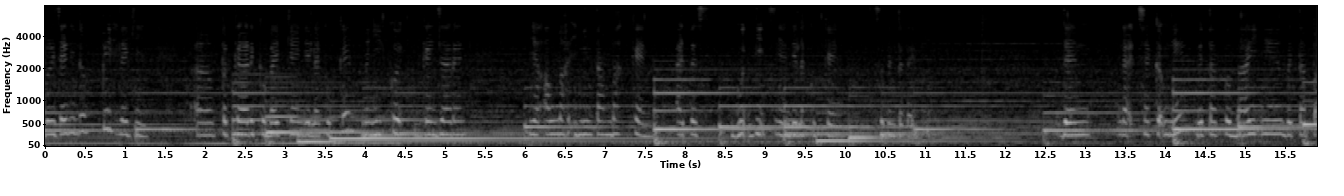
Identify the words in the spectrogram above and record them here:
boleh jadi lebih lagi uh, perkara kebaikan nak cakapnya betapa baiknya betapa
